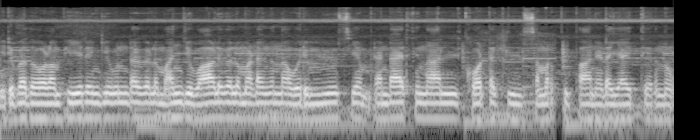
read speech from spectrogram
ഇരുപതോളം പീരങ്കി ഉണ്ടകളും അഞ്ച് വാളുകളും അടങ്ങുന്ന ഒരു മ്യൂസിയം രണ്ടായിരത്തി നാലിൽ കോട്ടക്കിൽ സമർപ്പിക്കാനിടയായിത്തീർന്നു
